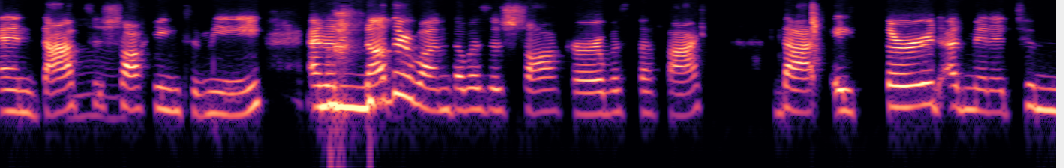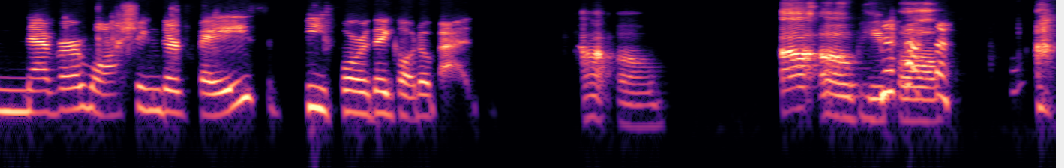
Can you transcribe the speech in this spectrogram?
And that's Mm. shocking to me. And another one that was a shocker was the fact that a third admitted to never washing their face before they go to bed. Uh oh. Uh oh, people.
